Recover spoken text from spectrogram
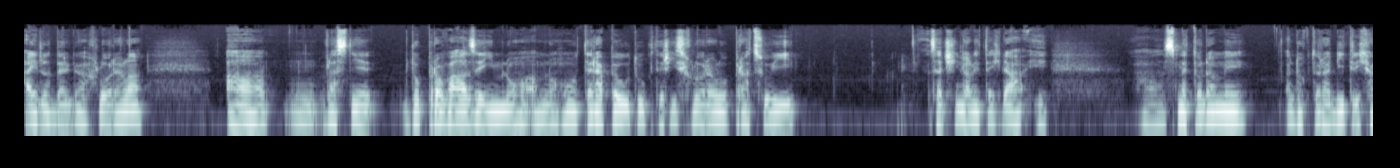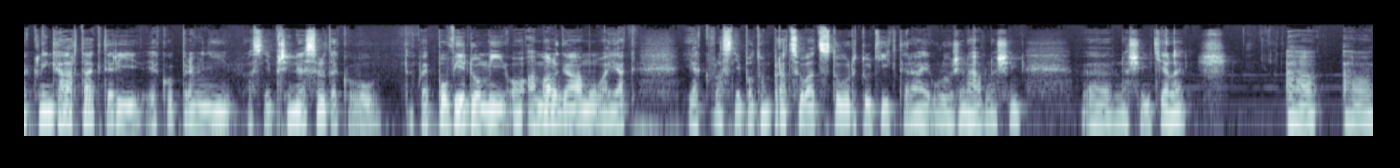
Heidelberga Chlorela a mm, vlastně doprovázejí mnoho a mnoho terapeutů, kteří s chlorelou pracují začínali tehdy i s metodami doktora Dietricha Klinkharta, který jako první vlastně přinesl takovou, takové povědomí o amalgámu a jak, jak vlastně potom pracovat s tou rtutí, která je uložená v našem, e, v našem těle. A, a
